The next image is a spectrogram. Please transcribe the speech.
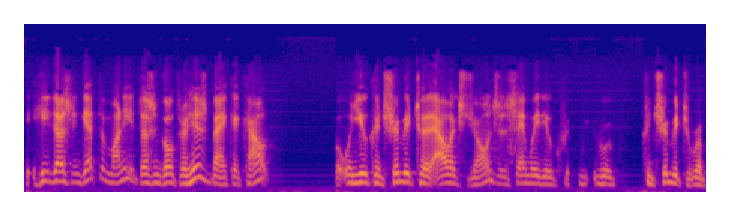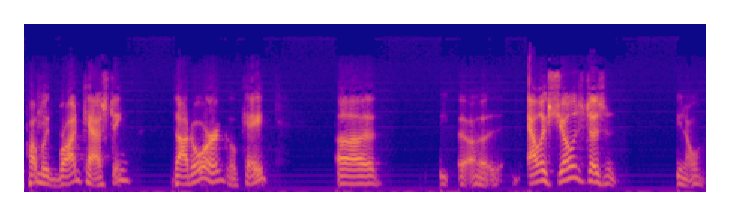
he doesn't get the money. It doesn't go through his bank account. But when you contribute to Alex Jones, the same way you contribute to republicbroadcasting.org, okay, uh, uh, Alex Jones doesn't, you know,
